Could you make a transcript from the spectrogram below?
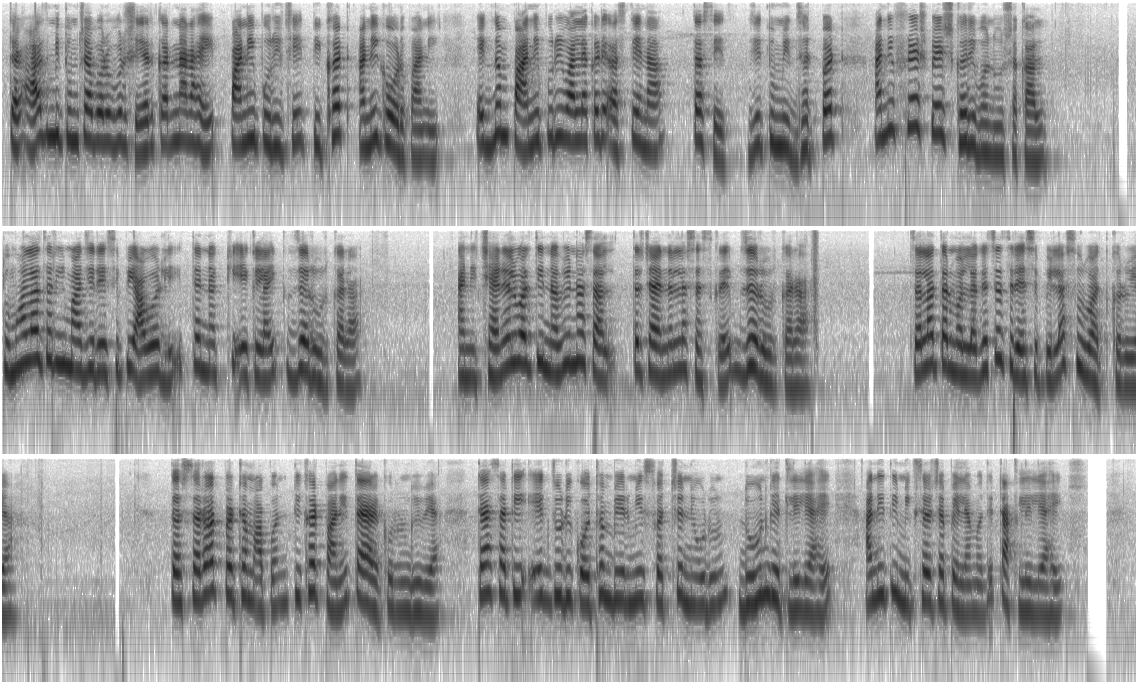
तर आज मी तुमच्याबरोबर शेअर करणार आहे पाणीपुरीचे तिखट आणि गोड पाणी. एकदम पाणीपुरीवाल्याकडे असते ना तसेच जे तुम्ही झटपट आणि फ्रेश फ्रेश घरी बनवू शकाल. तुम्हाला जर ही माझी रेसिपी आवडली तर नक्की एक लाईक जरूर करा. आणि चॅनलवरती नवीन असाल तर चॅनलला सबस्क्राईब जरूर करा. चला तर मग लगेचच रेसिपीला सुरुवात करूया. तर सर्वात प्रथम आपण तिखट पाणी तयार करून घेऊया. त्यासाठी एक जुडी कोथिंबीर मी स्वच्छ निवडून धुवून घेतलेली आहे आणि ती मिक्सरच्या पेल्यामध्ये टाकलेली आहे.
